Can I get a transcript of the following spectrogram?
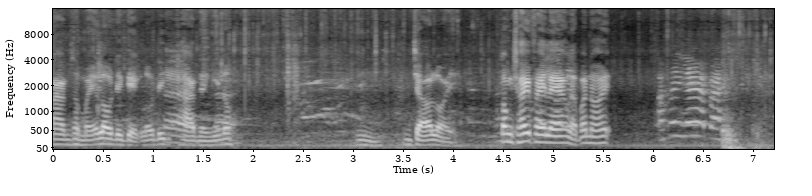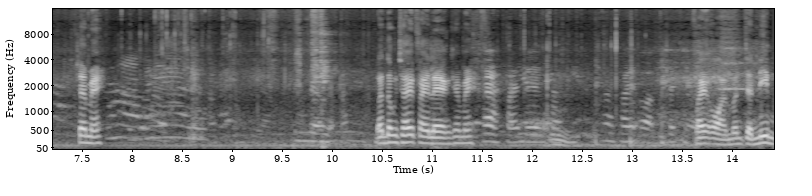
ราณสมัยเราเด็กๆ เราได้ทานอย่างนี้เนาะอืมมันจะอร่อย ต้องใช้ไฟแรงแหละป้าน้อยเอาให้ย่าไปใช่ไหม ต้องพาไปให้มันต้องใช้ไฟแรงใช่ไหม ค่ะไฟแรงอืค่ะมถ้าไฟอ่อนมันจะแข็งไฟอ่อนมันจะนิ่ม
